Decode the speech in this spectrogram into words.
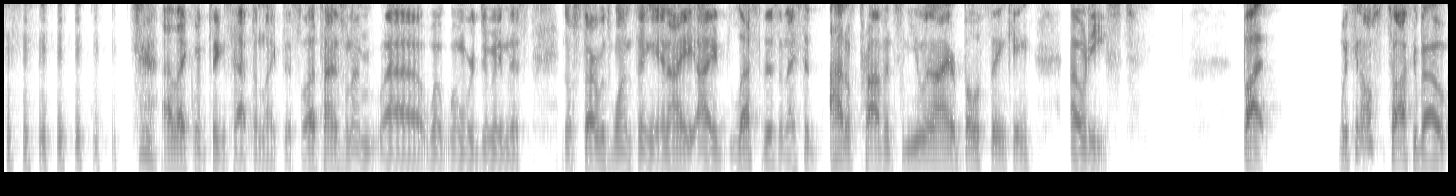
I like when things happen like this. A lot of times when I'm uh, when, when, we're doing this, it'll start with one thing, and I I left this and I said out of province, and you and I are both thinking out east, but we can also talk about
